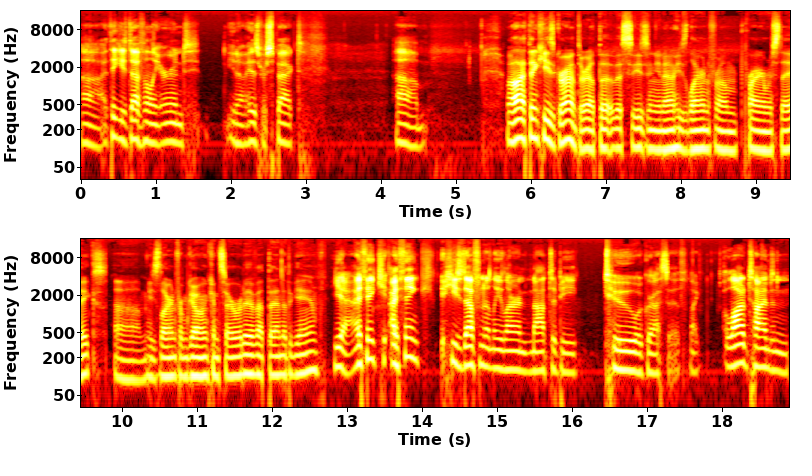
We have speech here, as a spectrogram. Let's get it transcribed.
Uh, I think he's definitely earned you know his respect. Um, Well, I think he's grown throughout the this season. You know, he's learned from prior mistakes. Um, he's learned from going conservative at the end of the game. Yeah, I think I think he's definitely learned not to be too aggressive. Like a lot of times in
